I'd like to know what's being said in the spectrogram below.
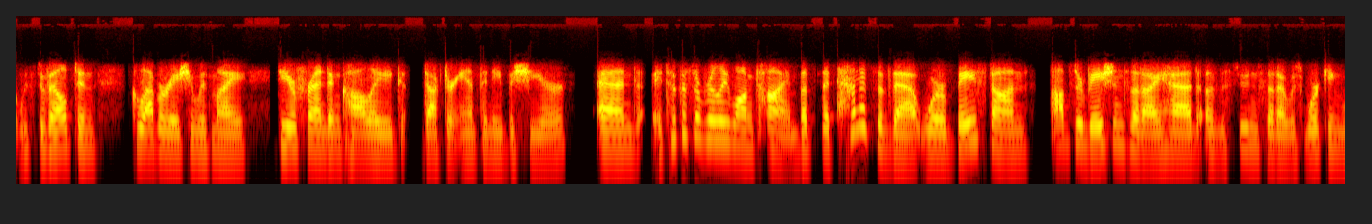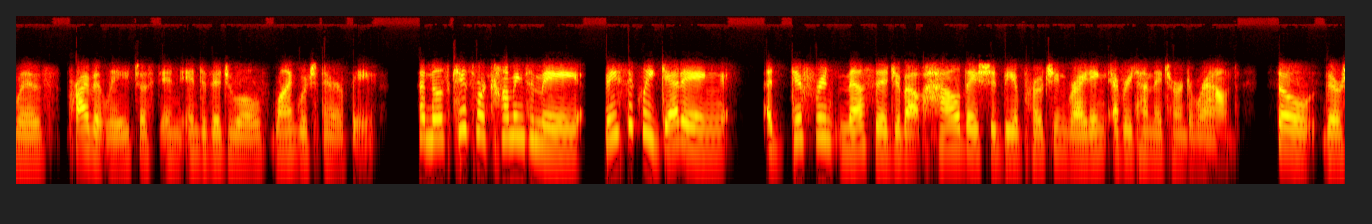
It was developed in collaboration with my dear friend and colleague, Dr. Anthony Bashir. And it took us a really long time, but the tenets of that were based on observations that I had of the students that I was working with privately, just in individual language therapy. And those kids were coming to me basically getting a different message about how they should be approaching writing every time they turned around. So their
